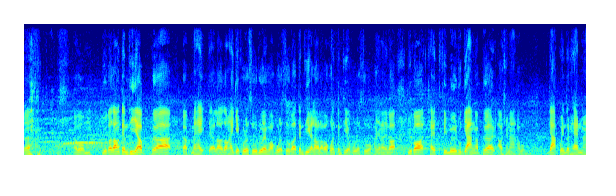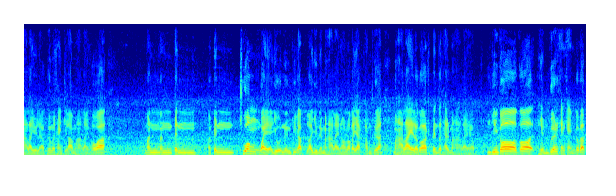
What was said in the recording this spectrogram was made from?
ครับแน่นอนเลือดเลือดครับผมอยู่ก็ต้องเต็มที่ครับเพื่อแบบไม่ให้แต่เราต้องให้เกียรติคู่ต่อสู้ด้วยเพราะคู่ต่อสู้ก็เต็มที่กับเราเราก็ควรเต็มที่กับคู่ต่อสู้เพราะฉะนั้นก็อยู่ก็ใช้ฝีมือทุกอย่างครับเพื่อเอาชนะครับผมอยากเป็นตัวแทนมหาลัยอยู่แล้ว เพื่อมาแข่งกีฬามหาลัยเพราะว่า มันมันเป็นมันเป็นช่วงวัยอายุหนึ่งที่แบบเราอยู่ในมหาลัยเนาะเราก็อยากทำเพื่อมหาลัยแล้วก็เป็นตัวแทนมหาลัยครับจริงๆก็ก็เห็นเพื่อนแข่งๆก็แบบ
